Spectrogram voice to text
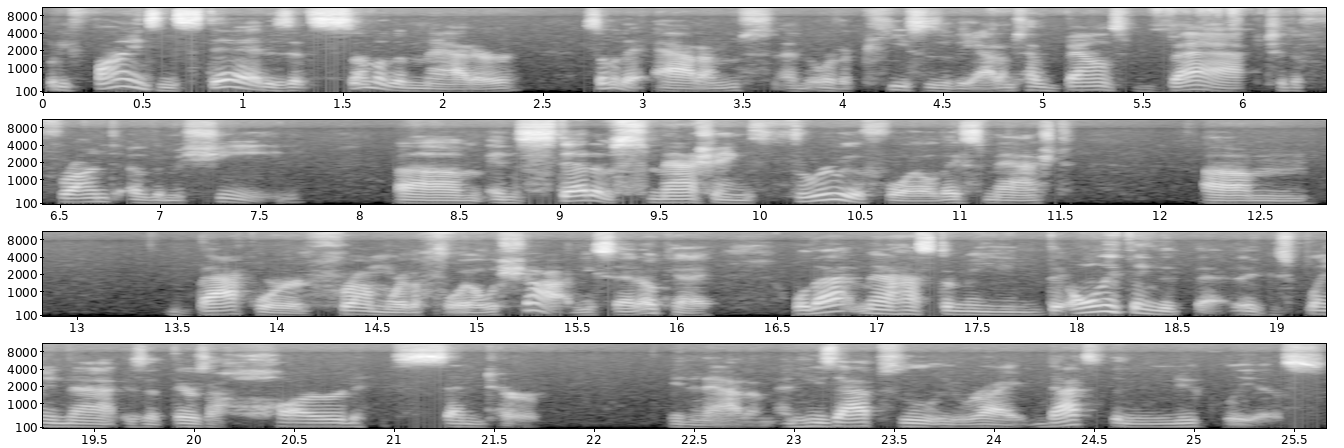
What he finds instead is that some of the matter some of the atoms and or the pieces of the atoms have bounced back to the front of the machine um, instead of smashing through the foil, they smashed um, backward from where the foil was shot. And he said, okay, well, that has to mean the only thing that, that explain that is that there's a hard center in an atom. And he's absolutely right. That's the nucleus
